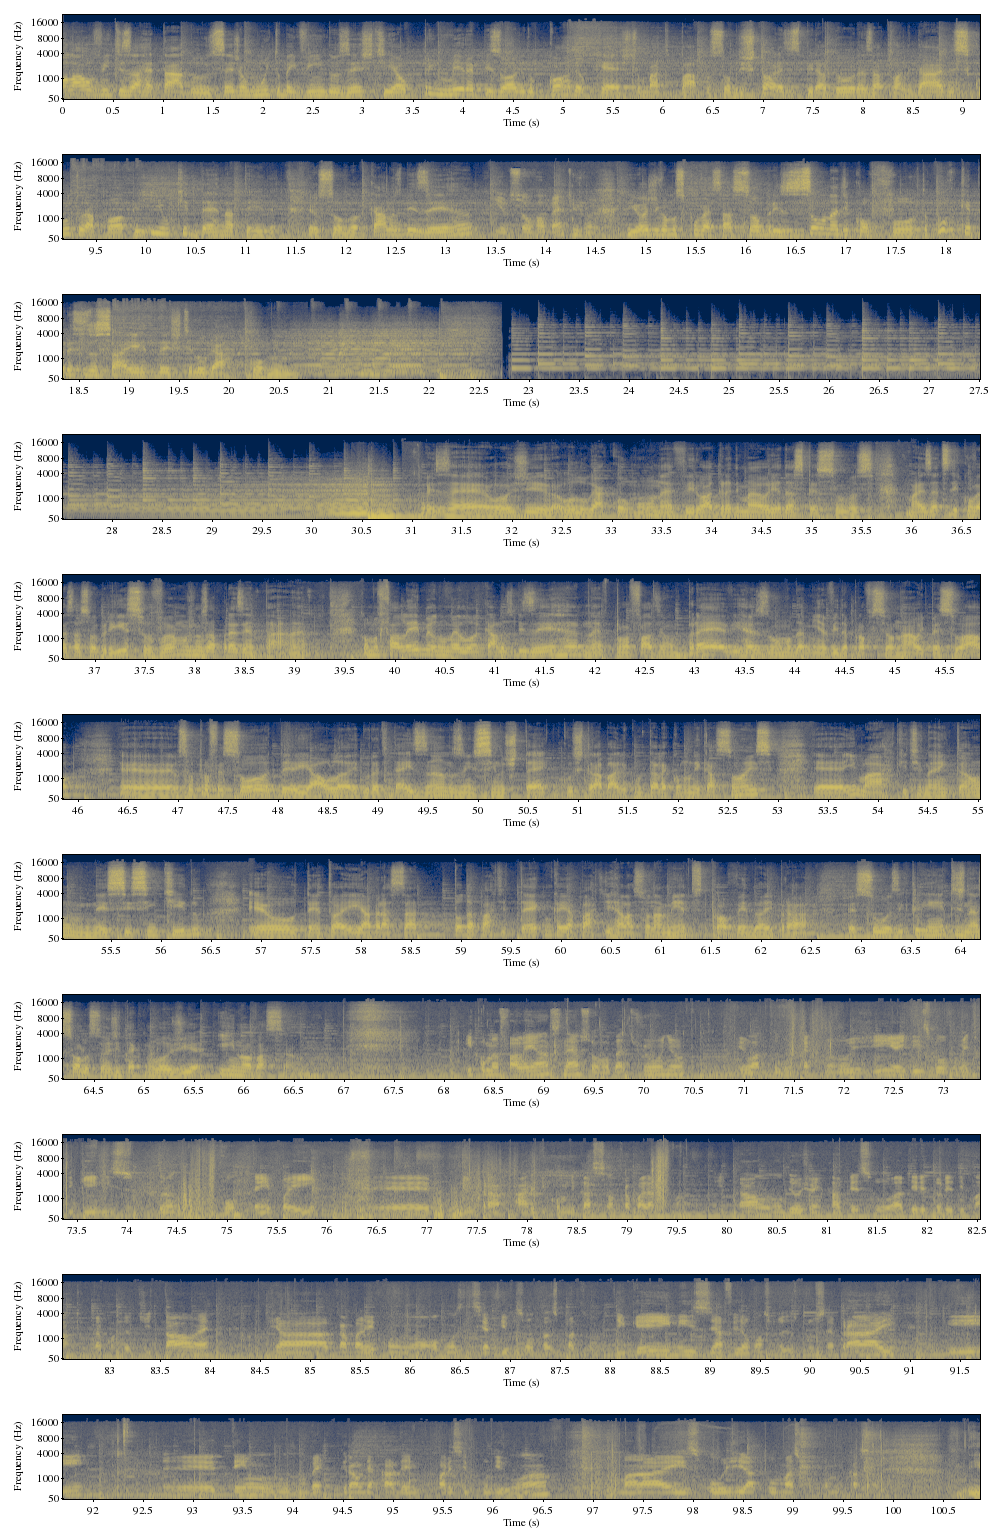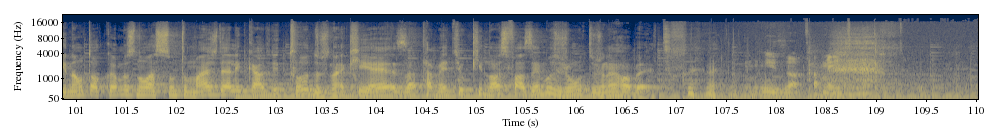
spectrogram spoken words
Olá, ouvintes arretados, sejam muito bem-vindos. Este é o primeiro episódio do Cordelcast, um bate-papo sobre histórias inspiradoras, atualidades, cultura pop e o que der na telha. Eu sou Luan Carlos Bezerra. E eu sou Roberto Júnior. E hoje vamos conversar sobre zona de conforto. Por que preciso sair deste lugar comum? Pois é, hoje o lugar comum né, virou a grande maioria das pessoas. Mas antes de conversar sobre isso, vamos nos apresentar. Né? Como eu falei, meu nome é Luan Carlos Bezerra, né, para fazer um breve resumo da minha vida profissional e pessoal. É, eu sou professor, dei aula durante 10 anos em ensinos técnicos, trabalho com telecomunicações é, e marketing. Né? Então, nesse sentido, eu tento aí abraçar toda a parte técnica e a parte de relacionamentos, provendo aí para pessoas e clientes né, soluções de tecnologia e inovação. E como eu falei antes, né, eu sou Roberto Júnior, eu atuo com tecnologia e desenvolvimento de games durante um bom tempo aí. É, vim para a área de comunicação trabalhar com marketing digital, onde hoje eu encabeço a diretoria de marketing da Corda Digital, né? Já trabalhei com algumas iniciativas voltadas para de games, já fiz algumas coisas para o Sebrae e é, tenho um, um, background acadêmico parecido com o de Luan, mas hoje atuo mais com comunicação. E não tocamos no assunto mais delicado de todos, né? Que é exatamente o que nós fazemos juntos, né, Roberto? exatamente.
